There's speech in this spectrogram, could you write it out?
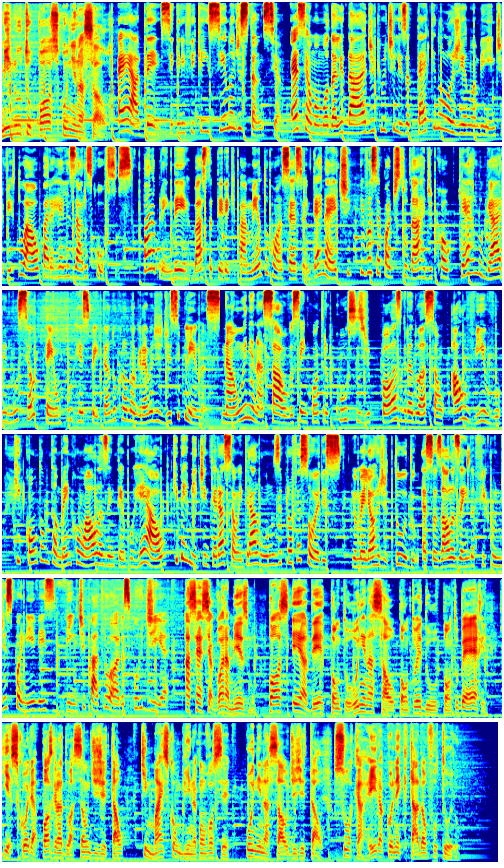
Minuto pós-Uninasal. EAD significa ensino à distância. Essa é uma modalidade que utiliza tecnologia no ambiente virtual para realizar os cursos. Para aprender, basta ter equipamento com acesso à internet e você pode estudar de qualquer lugar e no seu tempo, respeitando o cronograma de disciplinas. Na Uninasal, você encontra cursos de pós-graduação ao vivo que contam também com aulas em tempo real, que permite interação entre alunos e professores. E o melhor de tudo, essas aulas ainda ficam disponíveis 24 horas por dia. Acesse agora mesmo pós-ead.uninasal.edu.br e escolha a pós-graduação digital que mais combina com você. Uninasal Digital, sua carreira conectada ao futuro.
